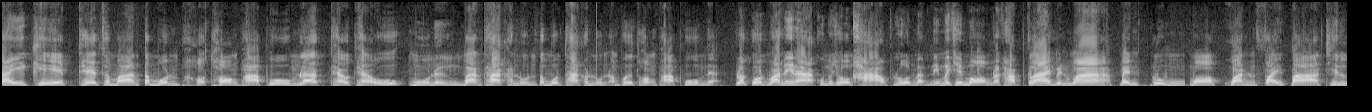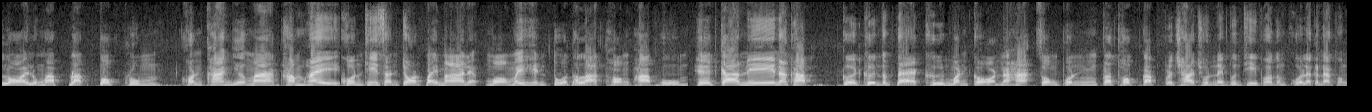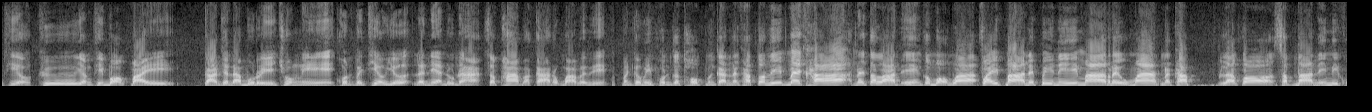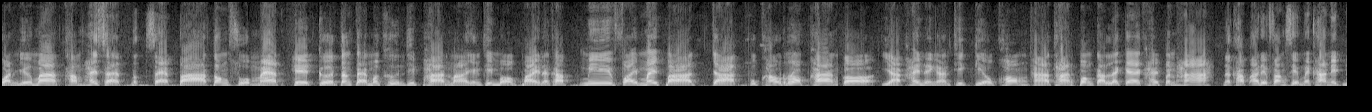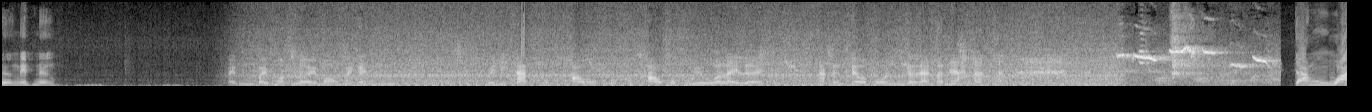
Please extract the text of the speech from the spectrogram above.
ในเขตเทศบาลตำบลทองผาภูมิ และแถวแถวหมู่หนึ่งบ้านท่าขนุนตำบลท่าขนุนอำเภอทองผาภูมิเนี่ยปรากฏว่านี่นะคุณผู้ชมขาวโพลนแบบนี้ไม่ใช่หมอกนะครับ กลายเป็นว่าเป็นกลุ่มหมอกควันไฟป่าที่ลอยลงมาปลักปกคลุมค่อนข้างเยอะมากทำให้คนที่สัญจรไปมาเนี่ยมองไม่เห็นตัวตลาดทองผาภูมิ เหตุการณ์นี้นะครับเกิดขึ้นตั้งแต่คืนวันก่อนนะฮะ ส่งผลกระทบกับประชาชนในพื้นที่พอสมควรและก็นักท่องเที่ยว คืออย่างที่บอกไป กาญจนบุรีช่วงนี้คนไปเที่ยวเยอะและเนี่ยดูนะฮะสภาพอากาศออกมาแบบนี้ มันก็มีผลกระทบเหมือนกันนะครับ ตอนนี้แม่ค้าในตลาดเองก็บอกว่าไฟป่าในปีนี้มาเร็วมากนะครับแล้วก็สัปดาห์นี้มีควันเยอะมากทำให้แสบแสบตาต้องสวมแมสเหตุเกิดตั้งแต่เมื่อคืนที่ผ่านมาอย่างที่บอกไปนะครับ มีไฟไหม้ป่าจากภูเขารอบข้าง ก็อยากให้หน่วยงานที่เกี่ยวข้องหาทางป้องกันและแก้ไขปัญหานะครับเดี๋ยวฟังเสียงแม่ค้านิดนึงนิดนึงเต็มไปหมดเลยมองไม่เห็น วินิทัศน์ภูเขาพวกภูเขาพวกวิวอะไรเลย นักท่องเที่ยวบนกันแล้วตอนเนี้ย จังหวัด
